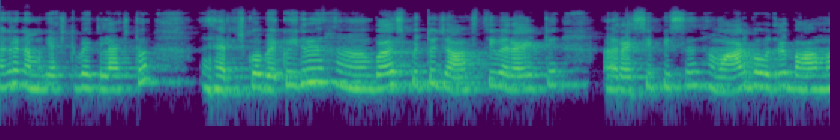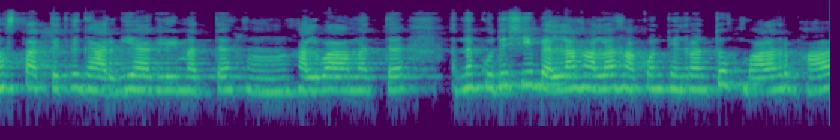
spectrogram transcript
ಅಂದರೆ ನಮಗೆ ಎಷ್ಟು ಬೇಕಲ್ಲ ಅಷ್ಟು ಹೆರ್ಚ್ಕೋಬೇಕು. ಇದ್ರ ಬಳಸ್ಬಿಟ್ಟು ಜಾಸ್ತಿ ವೆರೈಟಿ ರೆಸಿಪೀಸ್ ಮಾಡ್ಬೋದ್ರೆ ಭಾಳ ಮಸ್ತ್ ಆಗ್ತೈತೆ ರೀ ಗಾರ್ಗಿ ಆಗಲಿ ಮತ್ತು ಹಲ್ವಾ ಮತ್ತು ಅದನ್ನ ಕುದಿಸಿ ಬೆಲ್ಲ ಹಾಲು ಹಾಕೊಂಡು ತಿಂದ್ರಂತೂ ಭಾಳ ಅಂದ್ರೆ ಭಾಳ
